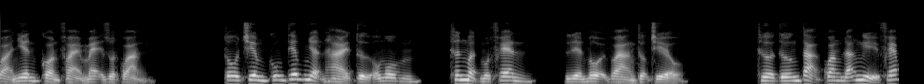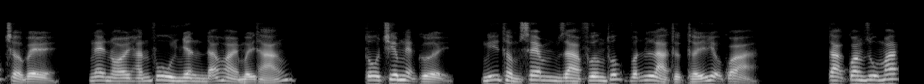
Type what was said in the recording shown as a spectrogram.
quả nhiên còn phải mẹ ruột quản. Tô Chiêm cũng tiếp nhận hài tử ôm ôm, thân mật một phen, liền vội vàng thượng triều. Thừa tướng Tạ Quang đã nghỉ phép trở về, nghe nói hắn phu nhân đã hoài mấy tháng. Tô Chiêm nhẹ cười, nghĩ thầm xem ra phương thuốc vẫn là thực thấy hiệu quả. Tạ Quang du mắt,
